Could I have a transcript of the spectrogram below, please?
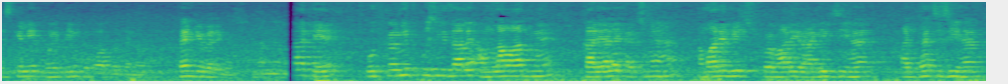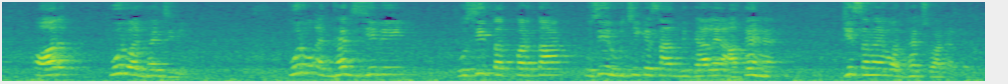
इसके लिए पूरी टीम को बहुत बहुत धन्यवाद। थैंक यू वेरी मच धन्यवाद। के उत्क्रमित उच्च विद्यालय अमलाबाद में कार्यालय कक्ष में है। हमारे बीच प्रभारी राजीव जी हैं, अध्यक्ष जी हैं, और पूर्व अध्यक्ष जी भी। पूर्व अध्यक्ष जी भी उसी तत्परता, उसी रुचि के साथ विद्यालय आते हैं, जिस समय वो अध्यक्ष हुआ करते थे।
